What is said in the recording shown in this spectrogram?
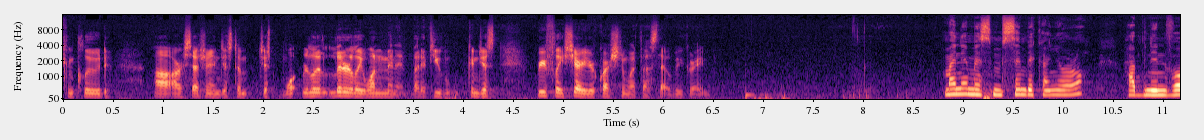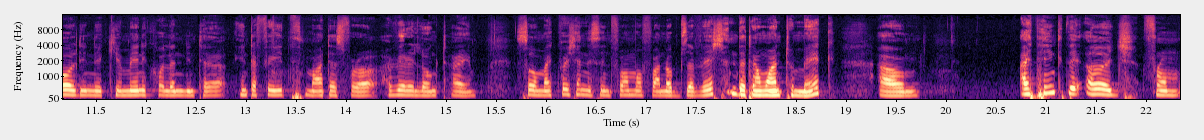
conclude uh, our session in just a, just literally one minute. But if you can just briefly share your question with us, that would be great. My name is Musimbi Kanyoro. I've been involved in ecumenical and inter interfaith matters for a, a, very long time. So my question is in form of an observation that I want to make. Um, I think the urge from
